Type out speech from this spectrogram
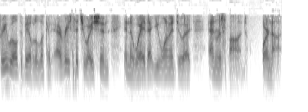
free will to be able to look at every situation in the way that you want to do it and respond or not.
